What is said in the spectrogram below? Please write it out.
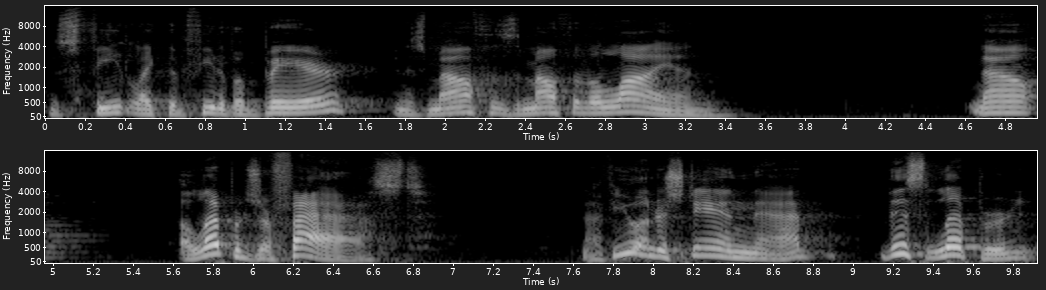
his feet like the feet of a bear, and his mouth is the mouth of a lion. Now, leopards are fast. Now, if you understand that, this leopard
